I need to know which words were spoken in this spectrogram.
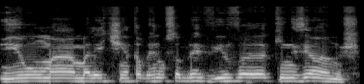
e uma maletinha talvez não sobreviva 15 anos.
